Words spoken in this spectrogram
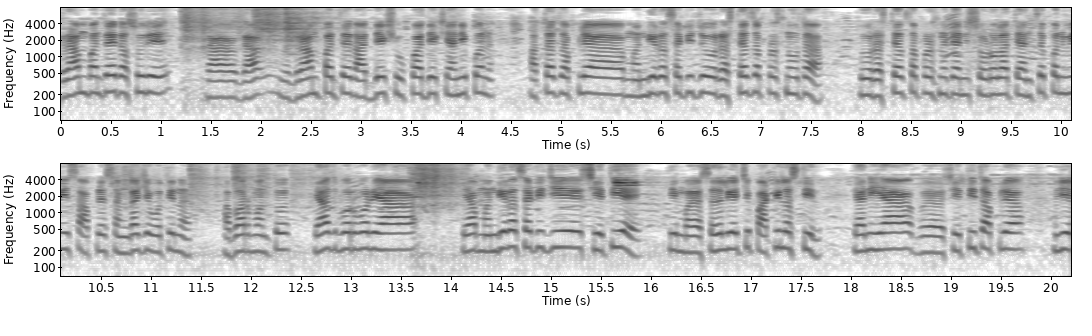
ग्रामपंचायत असू दे गा गा ग्रामपंचायत अध्यक्ष उपाध्यक्ष यांनी पण आत्ताच आपल्या मंदिरासाठी जो रस्त्याचा प्रश्न होता तो रस्त्याचा प्रश्न त्यांनी सोडवला. त्यांचं पण मी आपल्या संघाच्या वतीनं आभार मानतो. त्याचबरोबर या या मंदिरासाठी जी शेती आहे ती म सजलग्याची पाटील असतील त्यांनी या शेतीत आपल्या म्हणजे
